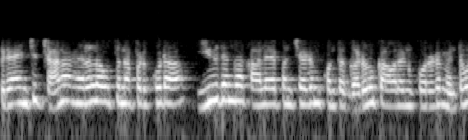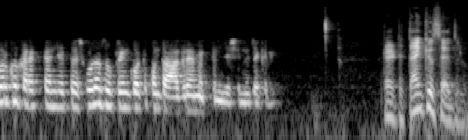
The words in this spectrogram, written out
ఫిరాయించి చాలా నెలలు అవుతున్నప్పుడు కూడా ఈ విధంగా కాలయాపన చేయడం కొంత గడువు కావాలని కోరడం ఎంతవరకు కరెక్ట్ అని చెప్పేసి కూడా సుప్రీంకోర్టు కొంత ఆగ్రహం వ్యక్తం చేసింది Chakri right. Thank you Saidulu.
